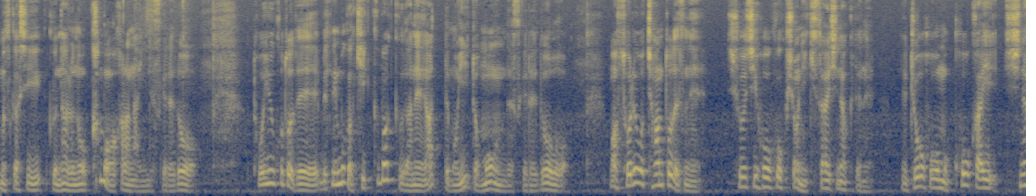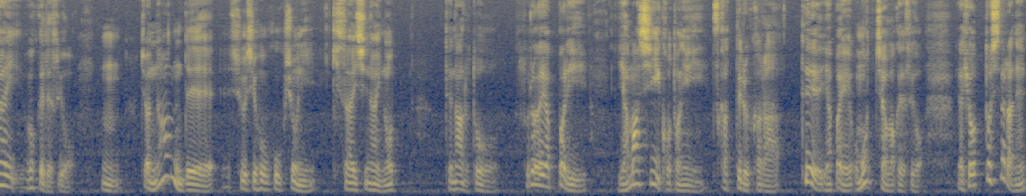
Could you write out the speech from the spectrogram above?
難しくなるのかもわからないんですけれどということで別に僕はキックバックがねあってもいいと思うんですけれど、まあ、それをちゃんとですね収支報告書に記載しなくてね情報も公開しないわけですよ。うん、じゃあなんで収支報告書に記載しないのってなるとそれはやっぱりやましいことに使ってるからってやっぱり思っちゃうわけですよ。ひょっとしたらね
